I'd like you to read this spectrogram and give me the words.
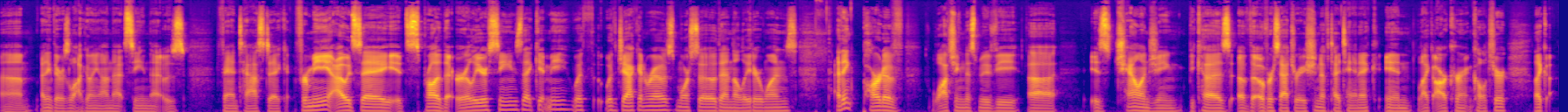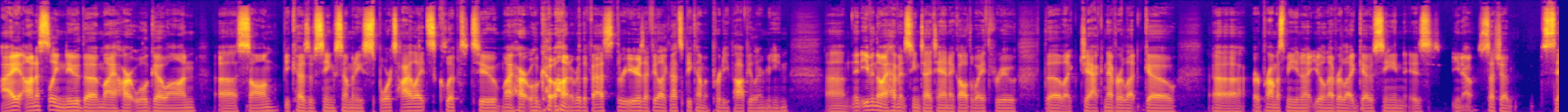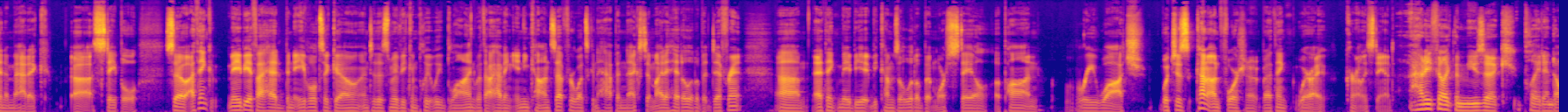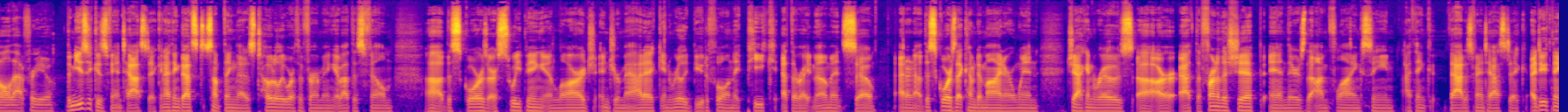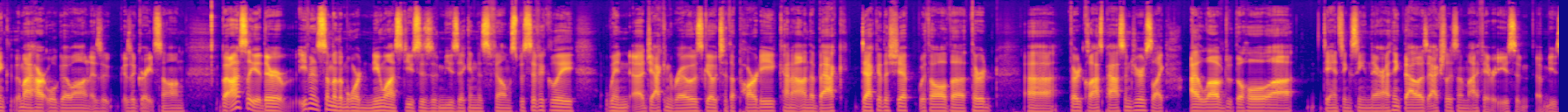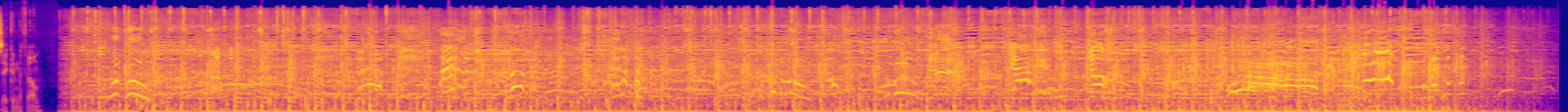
um, i think there was a lot going on in that scene that was fantastic. For me, I would say it's probably the earlier scenes that get me with with Jack and Rose more so than the later ones. I think part of watching this movie uh, is challenging because of the oversaturation of Titanic in like our current culture. Like I honestly knew the "My Heart Will Go On" uh, song because of seeing so many sports highlights clipped to "My Heart Will Go On" over the past three years. I feel like that's become a pretty popular meme. Um, and even though I haven't seen Titanic all the way through, the like Jack never let go uh, or promise me you'll never let go scene is you know such a cinematic uh, staple. So I think maybe if I had been able to go into this movie completely blind without having any concept for what's going to happen next, it might have hit a little bit different. Um, I think maybe it becomes a little bit more stale upon rewatch, which is kind of unfortunate, but I think where I currently stand. How do you feel like the music played into all that for you? The music is fantastic, and I think that's something that is totally worth affirming about this film. Uh, the scores are sweeping and large and dramatic and really beautiful, and they peak at the right moments. So I don't know. The scores that come to mind are when Jack and Rose uh, are at the front of the ship and there's the I'm flying scene. I think that is fantastic. I do think that My Heart Will Go On is a, is a great song. But honestly, there are even some of the more nuanced uses of music in this film, specifically when uh, Jack and Rose go to the party kind of on the back deck of the ship with all the third uh, third class passengers. Like I loved the whole uh, dancing scene there. I think that was actually some of my favorite use of, of music in the film.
